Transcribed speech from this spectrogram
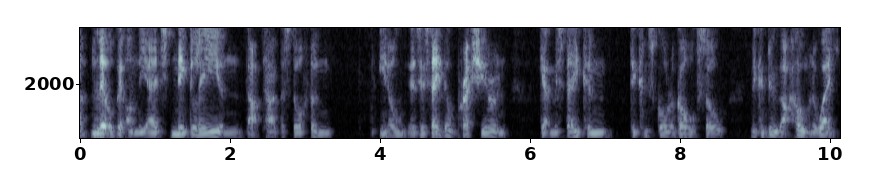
a little bit on the edge, niggly and that type of stuff. And you know, as you say, they'll press you and get a mistake, and they can score a goal. So they can do that home and away.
